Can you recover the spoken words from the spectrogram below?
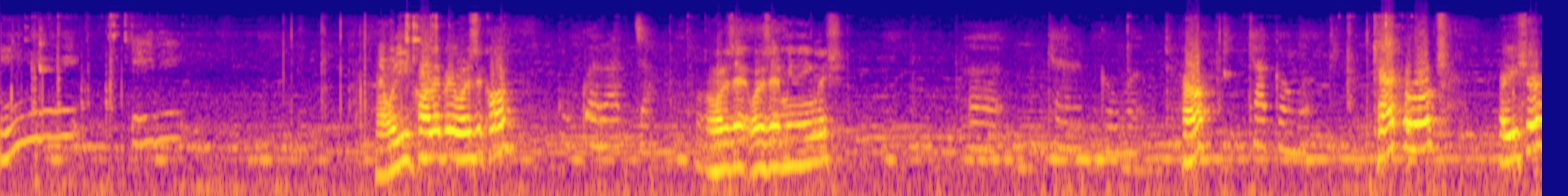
Now, what do you call it, baby? What is it called? Cucaracha. What does that What does that mean in English? Uh, cackle. Huh? Cackle. Cockroach? Are you sure?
